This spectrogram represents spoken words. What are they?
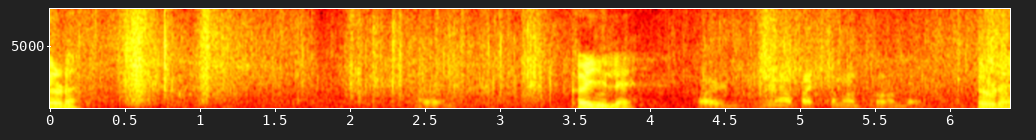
എവിടെ? കഴിഞ്ഞില്ലേ? എവിടെ?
